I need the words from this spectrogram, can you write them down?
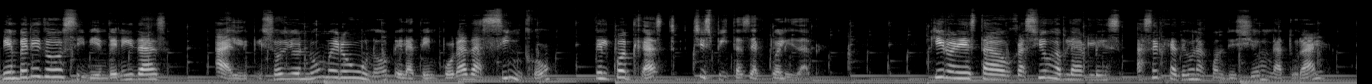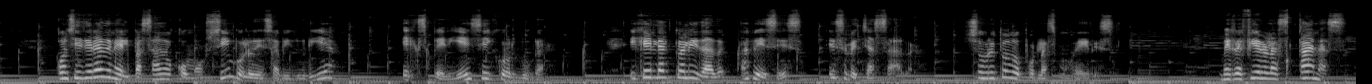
Bienvenidos y bienvenidas al episodio número uno de la temporada 5 del podcast Chispitas de Actualidad. Quiero en esta ocasión hablarles acerca de una condición natural considerada en el pasado como símbolo de sabiduría, experiencia y cordura, y que en la actualidad a veces es rechazada, sobre todo por las mujeres. Me refiero a las canas.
